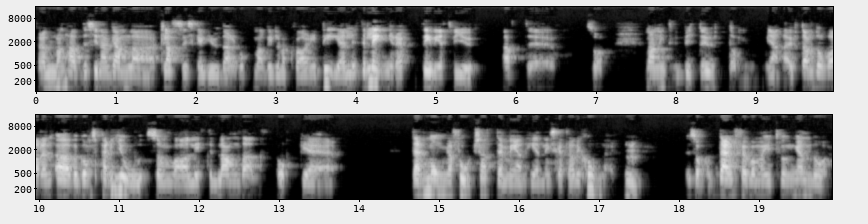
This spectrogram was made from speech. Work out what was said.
För att Mm. man hade sina gamla klassiska gudar och man ville vara kvar i det lite längre. Det vet vi ju att eh, så, man inte vill byta ut dem gärna. Utan då var det en övergångsperiod som var lite blandad. Och eh, där många fortsatte med hedniska traditioner. Mm. Så, därför var man ju tvungen då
